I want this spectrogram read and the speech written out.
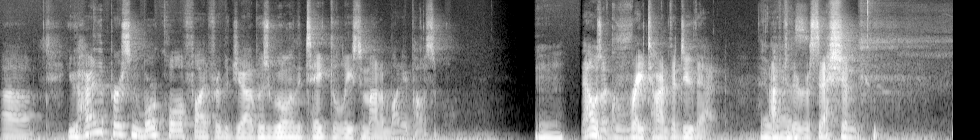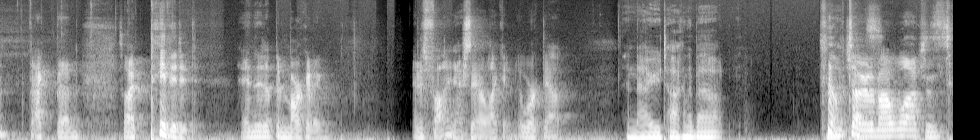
Uh, you hire the person more qualified for the job who's willing to take the least amount of money possible. That was a great time to do that It after the recession back then. So I pivoted, ended up in marketing. And it's fine, actually. I like it. It worked out. and now you're talking about I'm talking about watches.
